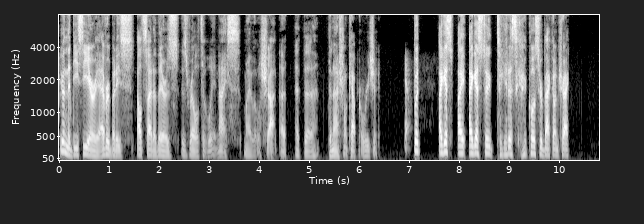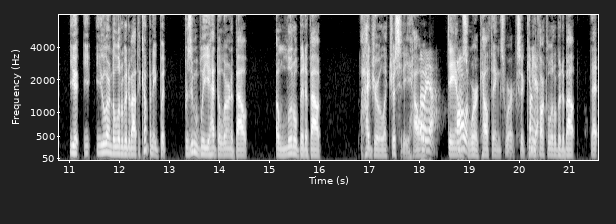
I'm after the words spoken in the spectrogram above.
you're in the DC area. Everybody's outside of there is, is relatively nice. My little shot at, at the, the national capital region. Yeah. But I guess, I, I guess to, to get us closer back on track, you, you, you learned a little bit about the company, but presumably you had to learn about a little bit about hydroelectricity, how oh, yeah. dams work, how things work. So can oh, you yeah. talk a little bit about that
